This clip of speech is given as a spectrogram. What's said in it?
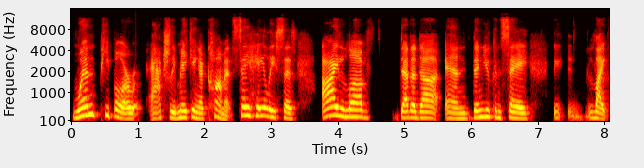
when people are actually making a comment, say Haley says, I love da da da and then you can say like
